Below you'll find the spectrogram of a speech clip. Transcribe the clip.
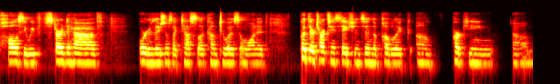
policy. We've started to have organizations like Tesla come to us and wanted put their charging stations in the public um, parking um,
